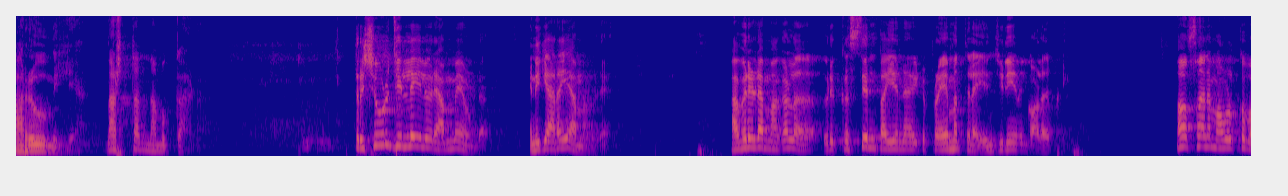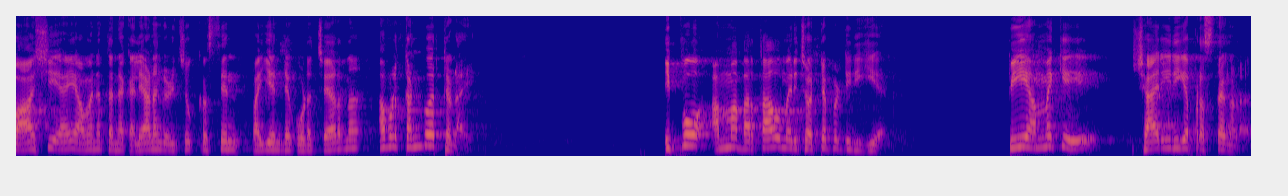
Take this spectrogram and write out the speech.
അറിവുമില്ല. നഷ്ടം നമുക്കാണ്. തൃശ്ശൂർ ജില്ലയിൽ ഒരു അമ്മയുണ്ട്. എനിക്കറിയാം അവരെ. അവരുടെ മകൾ ഒരു ക്രിസ്ത്യൻ പയ്യനായിട്ട് പ്രേമത്തിലായി എഞ്ചിനീയറിംഗ് കോളേജ് പഠിക്കും അവസാനം അവൾക്ക് വാശിയായി അവനെ തന്നെ കല്യാണം കഴിച്ചു. ക്രിസ്ത്യൻ പയ്യന്റെ കൂടെ ചേർന്ന് അവൾ കൺവേർട്ടഡ് ആയി. ഇപ്പോ അമ്മ ഭർത്താവ് മരിച്ച് ഒറ്റപ്പെട്ടിരിക്കുകയാണ്. ഇപ്പം ഈ അമ്മയ്ക്ക് ശാരീരിക പ്രശ്നങ്ങൾ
